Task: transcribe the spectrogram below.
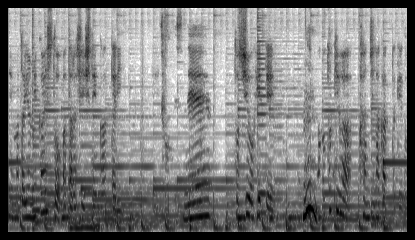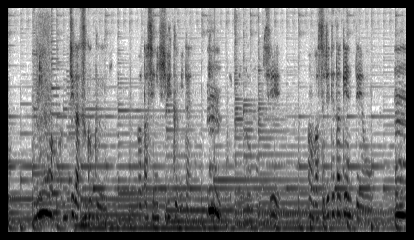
ね、また読み返すと新しい視点があったりそうですね。年を経てうん。あの時は感じなかったけど今こっちがすごく私に響くみたいなのがうん。出てると思うし、まあ、忘れてた原点をうん。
